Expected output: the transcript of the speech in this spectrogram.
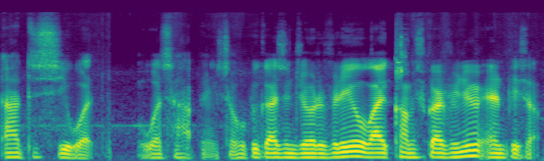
I have to see what what's happening. So hope you guys enjoyed the video. Like, comment, subscribe if you're new, and peace out.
